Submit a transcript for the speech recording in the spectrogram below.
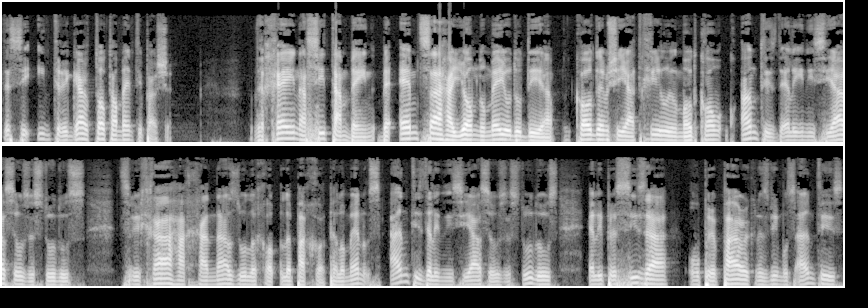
de se entregar totalmente para Hashem. וכן עשי também באמצע היום no meio do dia, קודם שיתחיל ללמוד antes dele iniciar seus estudos, צריכה הכנה זו לפחות, pelo menos antes dele iniciar seus estudos, ele precisa o preparo que nós vimos antes,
